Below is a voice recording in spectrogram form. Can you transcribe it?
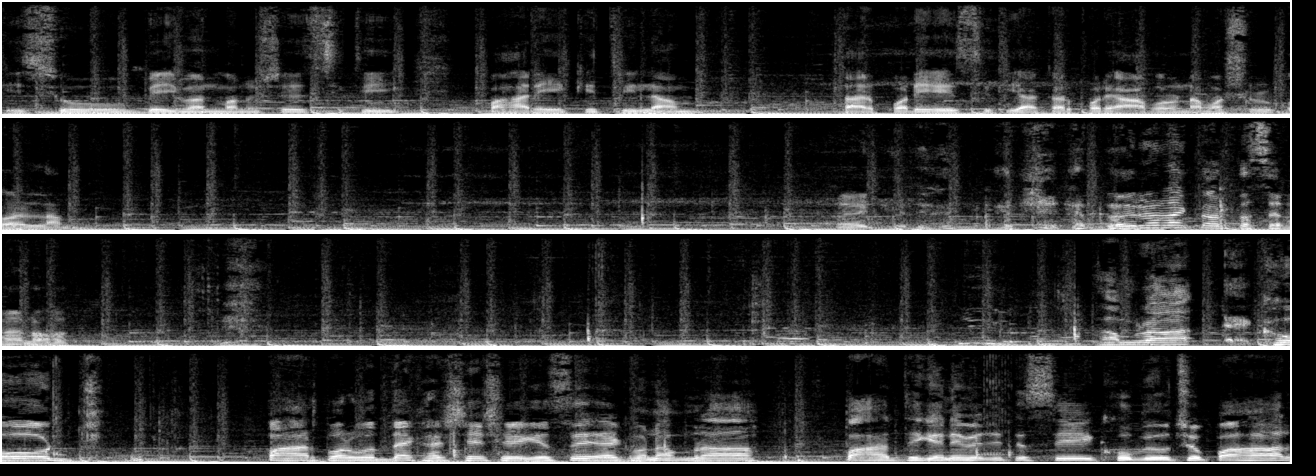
কিছু বেইমান মানুষের স্মৃতি পাহাড়ে এঁকে দিলাম। তারপরে স্মৃতি আঁকার পরে আবার নামা শুরু করলাম। ধৈর্য রাখতে পারতেছে না। আমরা এখন পাহাড় পর্বত দেখা শেষ হয়ে গেছে। এখন আমরা পাহাড় থেকে নেমে যেতেছি, খুবই উঁচু পাহাড়।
